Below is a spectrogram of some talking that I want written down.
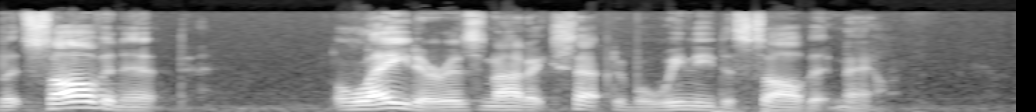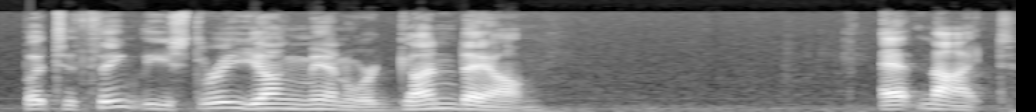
But solving it later is not acceptable. We need to solve it now. But to think these three young men were gunned down at night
